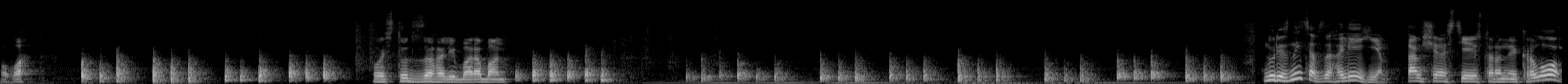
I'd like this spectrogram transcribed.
Ого. Ось тут взагалі барабан. Ну, різниця взагалі є. Там ще з тієї сторони крило,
